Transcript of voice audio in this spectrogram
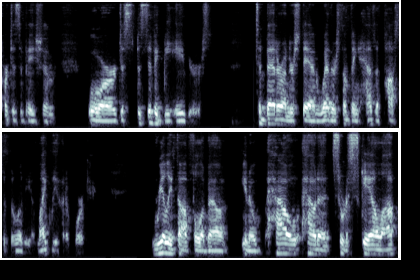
participation, or just specific behaviors to better understand whether something has a possibility, a likelihood of working. Really thoughtful about, you know, how how to sort of scale up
